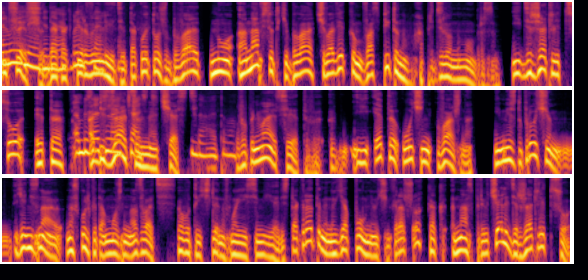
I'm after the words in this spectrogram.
принцессы, леди, да, да, как как первые леди. Такое тоже бывает. Но она все-таки была человеком воспитанным определенным образом. И держать лицо — это Обязательная, обязательная часть. часть. Да, этого. Вы понимаете этого? И это очень важно. И, между прочим, я не знаю, насколько там можно назвать кого-то из членов моей семьи аристократами, но я помню очень хорошо, как нас приучали держать лицо,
